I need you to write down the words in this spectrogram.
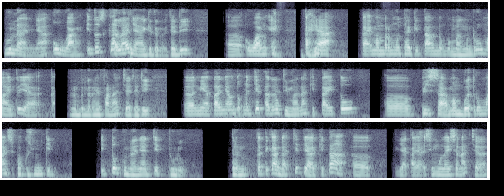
gunanya uang itu segalanya gitu loh. Jadi uh, uang eh kayak kayak mempermudah kita untuk membangun rumah itu ya bener-bener fun aja. Jadi uh, niatannya untuk ngecit adalah di mana kita itu uh, bisa membuat rumah sebagus mungkin. Itu gunanya cheat dulu. Dan ketika nggak cheat ya kita uh, ya kayak simulation aja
